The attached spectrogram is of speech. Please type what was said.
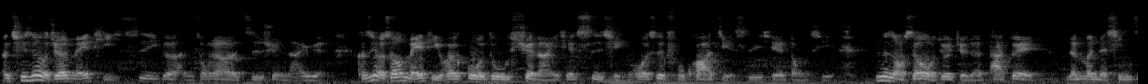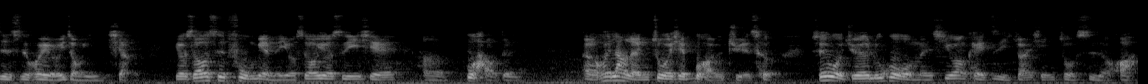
嗯，其实我觉得媒体是一个很重要的资讯来源，可是有时候媒体会过度渲染一些事情，或者是浮夸解释一些东西，那种时候我就会觉得它对人们的心智是会有一种影响。有时候是负面的，有时候又是一些呃不好的，呃会让人做一些不好的决策。所以我觉得，如果我们希望可以自己专心做事的话，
